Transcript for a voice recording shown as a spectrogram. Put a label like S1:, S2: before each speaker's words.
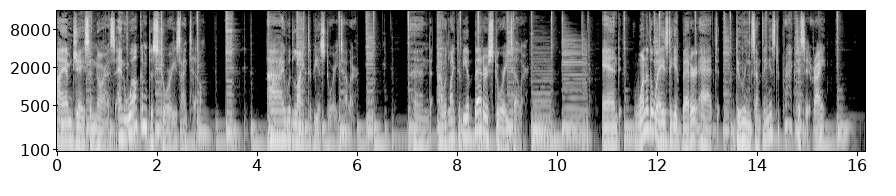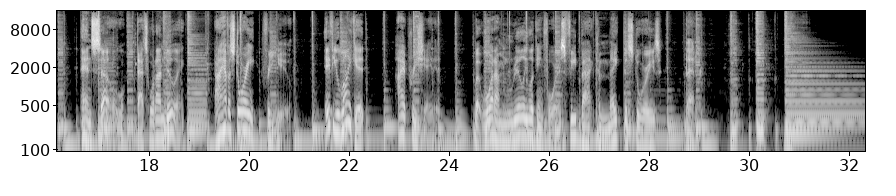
S1: Hi, I'm Jason Norris, and welcome to Stories I Tell. I would like to be a storyteller, and I would like to be a better storyteller. And one of the ways to get better at doing something is to practice it, right? And so that's what I'm doing. I have a story for you. If you like it, I appreciate it. But what I'm really looking for is feedback to make the stories better.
